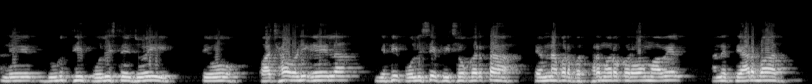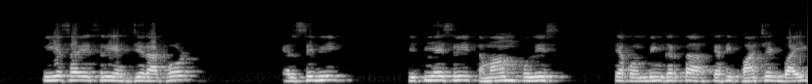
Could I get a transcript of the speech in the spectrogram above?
અને દૂરથી પોલીસને જોઈ તેઓ પાછા વળી ગયેલા. જેથી પોલીસે પીછો કરતા તેમના પર પથ્થરમારો કરવામાં આવેલ અને ત્યારબાદ પીએસઆઈ શ્રી એસ જે રાઠોડ, એલસીબી, સીપીઆઈ શ્રી તમામ પોલીસ ત્યાં કોમ્બિંગ કરતા ત્યાંથી પાંચેક બાઇક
